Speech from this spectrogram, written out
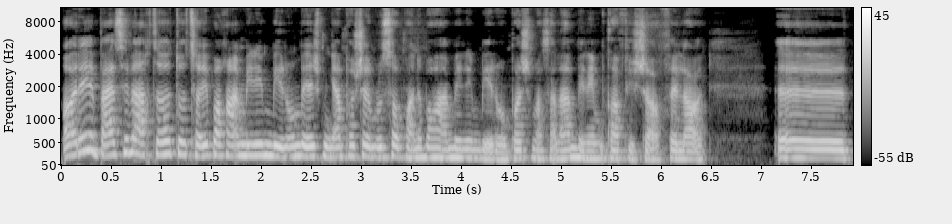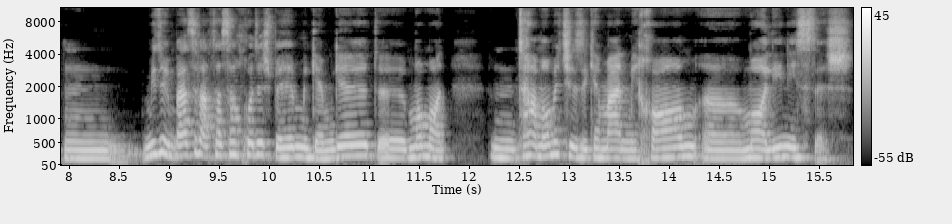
آره بعضی وقتا دوتایی با هم میریم بیرون بهش میگم پاش امروز صبحانه با هم بریم بیرون. پاش مثلا بریم کافی شاپ فلان. می‌دونیم بعضی وقتا اصلا خودش به هم میگه میگه مامان تمام چیزی که من می‌خوام مالی نیستش.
